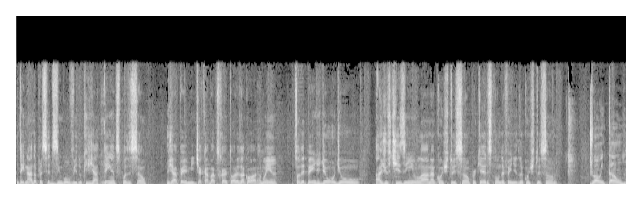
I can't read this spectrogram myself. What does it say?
não tem nada para ser desenvolvido. O que já tem à disposição já permite acabar com os cartórios agora, amanhã. Só depende de um, de um ajustezinho lá na Constituição, porque eles estão defendidos na Constituição, né? João, então,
